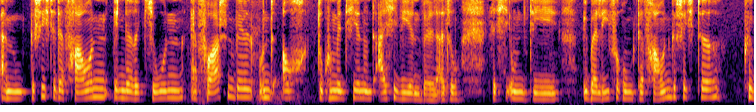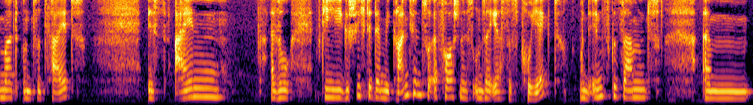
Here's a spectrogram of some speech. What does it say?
ähm, Geschichte der Frauen in der Region erforschen will und auch dokumentieren und archivieren will. Also sich um die Überlieferung der Frauengeschichte kümmert und zurzeit ist ein also die Geschichte der Migrantin zu erforschen, ist unser erstes Projekt. Und insgesamt ähm,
